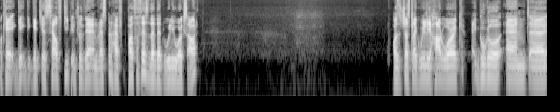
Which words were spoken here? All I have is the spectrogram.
okay get, get yourself deep into their investment hypothesis that that really works out? Or it's just like really hard work, uh, Google and uh,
